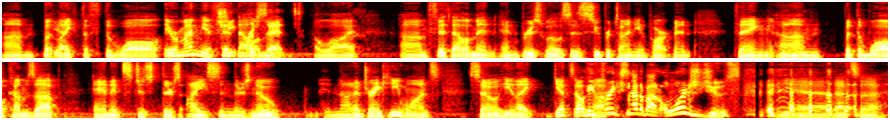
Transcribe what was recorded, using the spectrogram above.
Um, but Yeah. like the the wall, it reminded me of Fifth Cheap Element percent. a lot. Um, Fifth Element and Bruce Willis's super tiny apartment thing. Mm-hmm. Um, but the wall comes up and it's just there's ice and there's no not a drink he wants. So he like gets a No, he cup. freaks out about orange juice. Yeah, that's a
